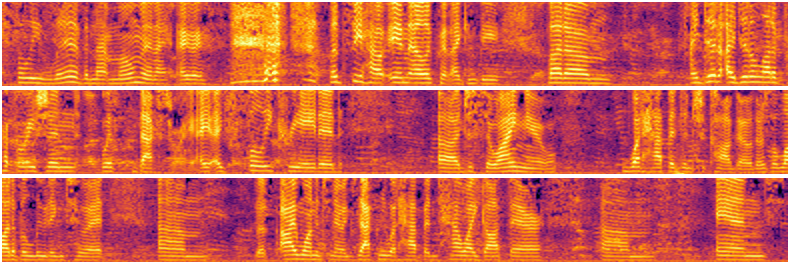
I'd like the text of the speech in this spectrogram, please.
fully live in that moment. I, I let's see how ineloquent I can be, but um, I did I did a lot of preparation with backstory. I, I fully created uh, just so I knew what happened in Chicago. There's a lot of alluding to it. Um, I wanted to know exactly what happened, how I got there, um, and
